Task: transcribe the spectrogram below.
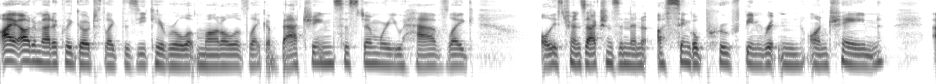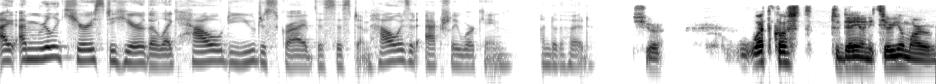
I automatically go to like the zk rollup model of like a batching system where you have like all these transactions and then a single proof being written on chain. I, I'm really curious to hear though, like how do you describe the system? How is it actually working under the hood? Sure what costs today on Ethereum are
